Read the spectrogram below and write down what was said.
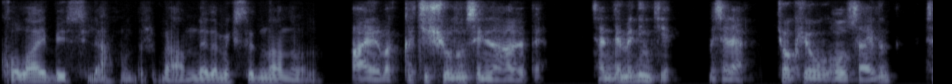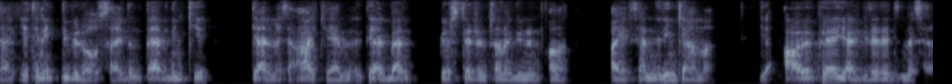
kolay bir silah mıdır? Ben ne demek istediğini anlamadım. Hayır bak kaçış yolun senin AWP. Sen demedin ki mesela çok iyi olsaydın mesela yetenekli biri olsaydın derdin ki gel mesela AKM gel ben gösteririm sana gününü falan. Hayır sen dedin ki ama AWP'ye gel bir de dedin mesela.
